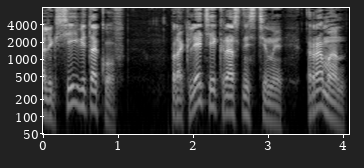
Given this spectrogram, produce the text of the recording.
Алексей Витаков. «Проклятие Красной Стены». Роман.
